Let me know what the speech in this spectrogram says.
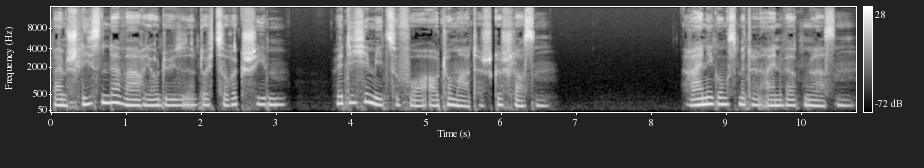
Beim Schließen der Variodüse durch Zurückschieben wird die Chemiezufuhr automatisch geschlossen. Reinigungsmittel einwirken lassen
